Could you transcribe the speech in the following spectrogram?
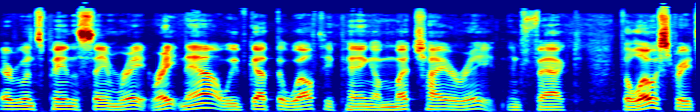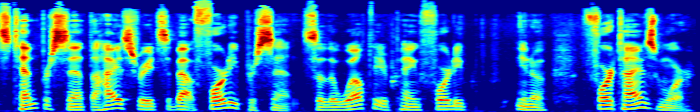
everyone's paying the same rate. Right now, we've got the wealthy paying a much higher rate. In fact, the lowest rate's 10%, the highest rate's about 40%. So the wealthy are paying 40, you know, four times more.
